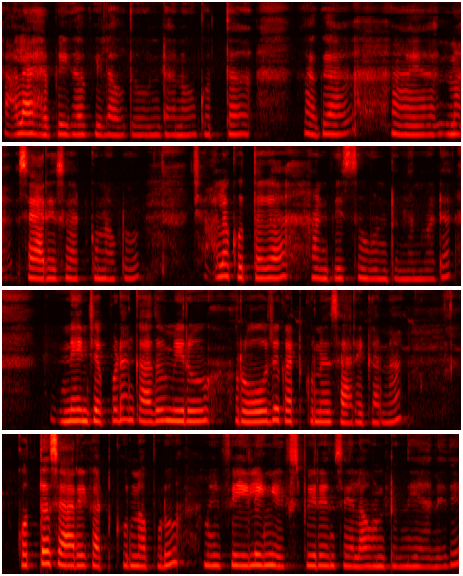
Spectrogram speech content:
చాలా హ్యాపీగా ఫీల్ అవుతూ ఉంటాను. కొత్తగా నా శారీస్ కట్టుకున్నప్పుడు చాలా కొత్తగా అనిపిస్తూ ఉంటుందన్నమాట. నేను చెప్పడం కాదు మీరు రోజు కట్టుకునే శారీ కన్నా కొత్త శారీ కట్టుకున్నప్పుడు మీ ఫీలింగ్ ఎక్స్పీరియన్స్ ఎలా ఉంటుంది అనేది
